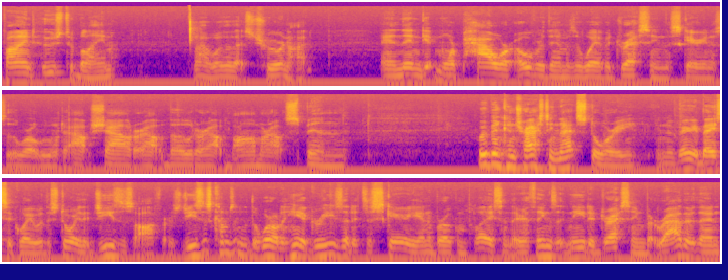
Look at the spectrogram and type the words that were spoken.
find who's to blame, uh, whether that's true or not and then get more power over them as a way of addressing the scariness of the world. We want to outshout or outvote or outbomb or outspend. We've been contrasting that story in a very basic way with the story that Jesus offers. Jesus comes into the world and he agrees that it's a scary and a broken place and there are things that need addressing, but rather than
